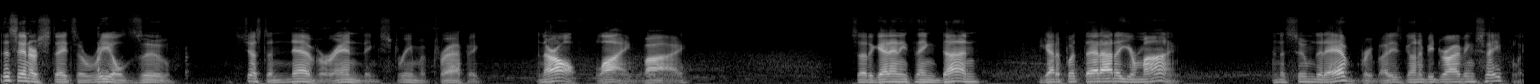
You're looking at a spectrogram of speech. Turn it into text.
This interstate's a real zoo. It's just a never ending stream of traffic, and they're all flying by. So, to get anything done, you got to put that out of your mind and assume that everybody's going to be driving safely.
